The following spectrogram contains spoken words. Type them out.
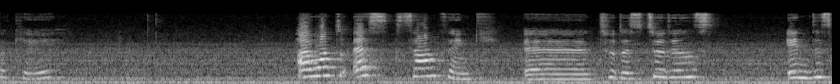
Okay. I want to ask something uh, to the students in this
